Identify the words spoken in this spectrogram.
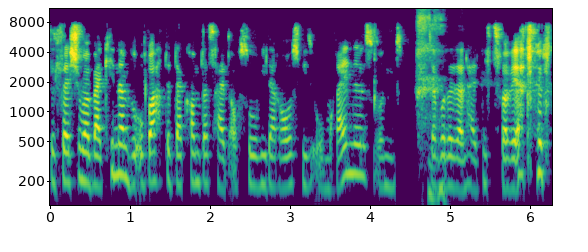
das vielleicht schon mal bei Kindern beobachtet, da kommt das halt auch so wieder raus, wie's oben rein ist und da wurde dann halt nichts verwertet.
